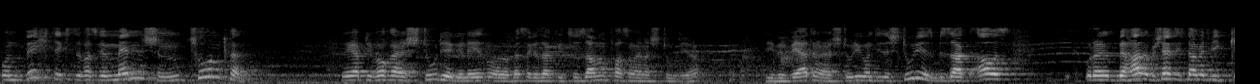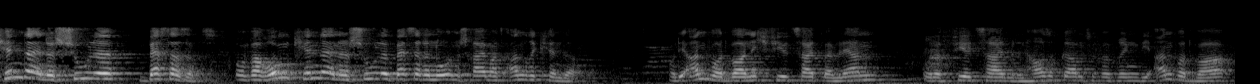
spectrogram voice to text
und Wichtigste, was wir Menschen tun können. Ich habe die Woche eine Studie gelesen, oder besser gesagt die Zusammenfassung einer Studie, die Bewertung einer Studie. Und diese Studie besagt aus, oder beschäftigt sich damit, wie Kinder in der Schule besser sind. Und warum Kinder in der Schule bessere Noten schreiben als andere Kinder. Und die Antwort war nicht viel Zeit beim Lernen oder viel Zeit mit den Hausaufgaben zu verbringen. Die Antwort war,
